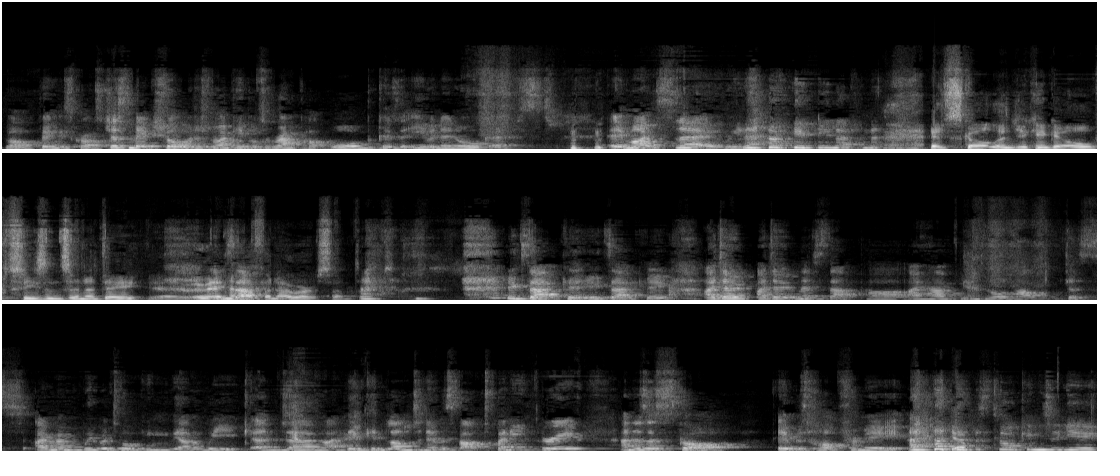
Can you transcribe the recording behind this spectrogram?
Well, fingers crossed. Just make sure, we just remind people to wrap up warm because even in August, it might snow. We know, you never know. It's Scotland. You can get all seasons in a day, uh, in half an hour sometimes. exactly exactly. I don't i don't miss that part. I have been told how just i remember we were talking the other week and um, i think in london it was about 23 and as a scot it was hot for me. Yep. i was talking to you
